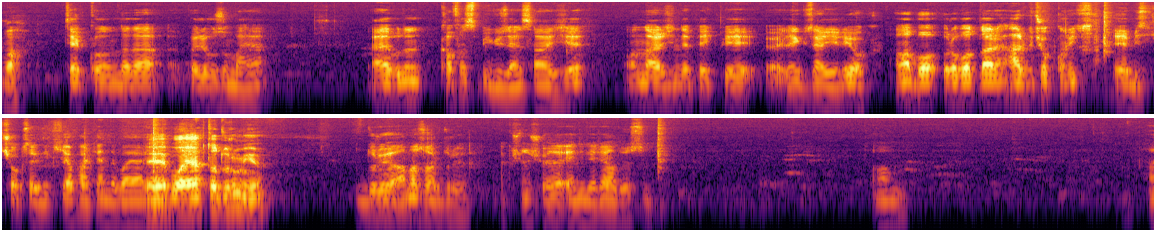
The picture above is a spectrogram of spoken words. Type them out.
Vah. Tek kolunda da böyle uzun bayağı. Yani bunun kafası bir güzel sadece. Onun haricinde pek bir öyle güzel yeri yok. Ama bu robotlar harbi çok komik. Ee, biz çok sevdik yaparken de bayağı iyi. Ee, bu ayakta durmuyor. Duruyor ama zor duruyor. Bak şunu şöyle en ileri alıyorsun. Tamam mı? Heh,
